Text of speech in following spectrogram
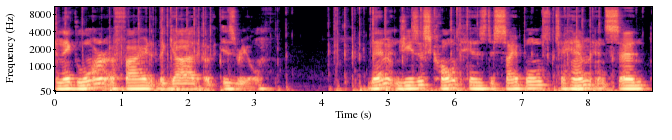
and they glorified the God of Israel. Then Jesus called his disciples to him and said,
